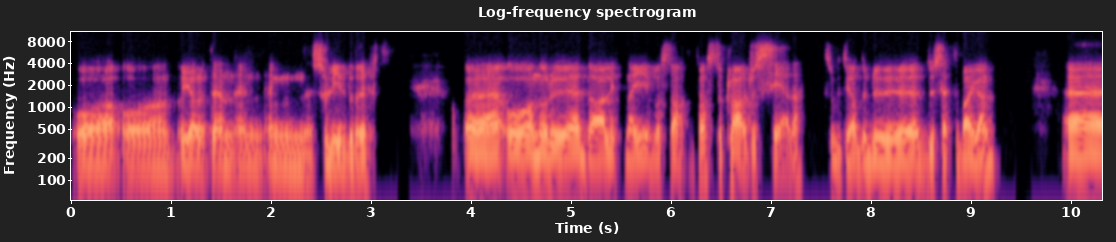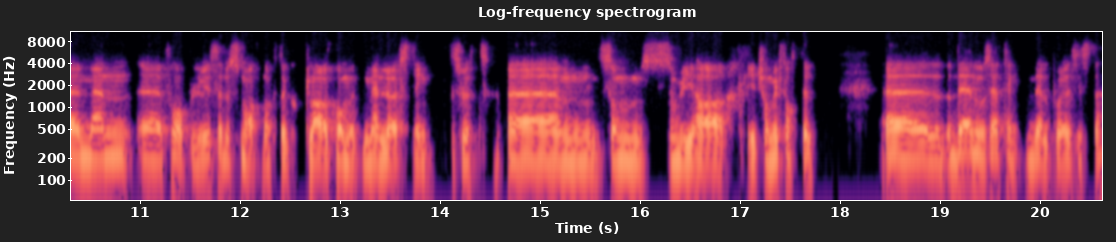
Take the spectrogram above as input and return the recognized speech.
og, og, og gjøre det til en, en, en solid bedrift. Uh, og når du er da litt naiv og starter først, så klarer du ikke å se det. Så betyr at du, du setter bare i gang. Uh, men uh, forhåpentligvis er du smart nok til å klare å komme med en løsning til slutt, uh, som, som, vi har i Tjommi fått til. det er noe som jeg har tenkt en del på i det siste.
